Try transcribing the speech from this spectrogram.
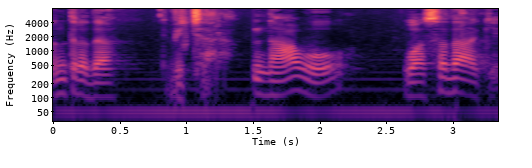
ತಂತ್ರದ ವಿಚಾರ. ನಾವು ಹೊಸದಾಗಿ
